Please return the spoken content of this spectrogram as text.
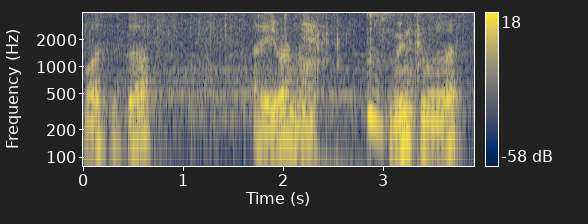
Was ist da? Ein Hebel. Münzen oder was?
